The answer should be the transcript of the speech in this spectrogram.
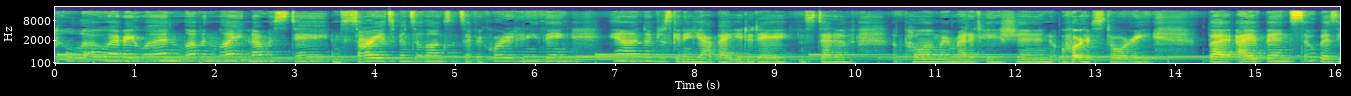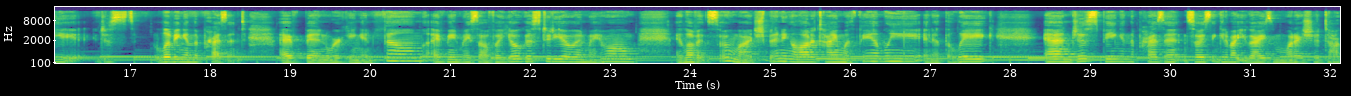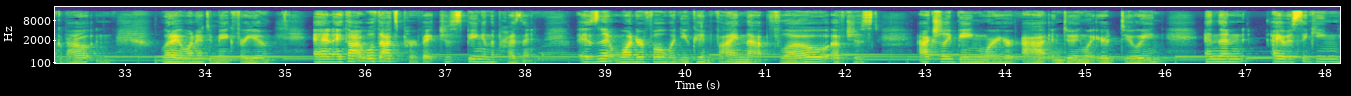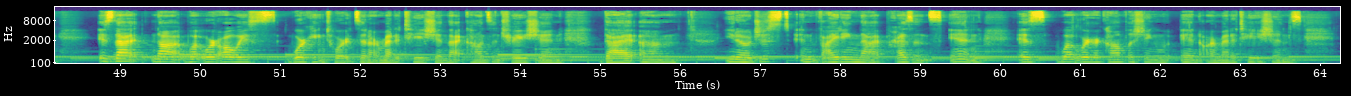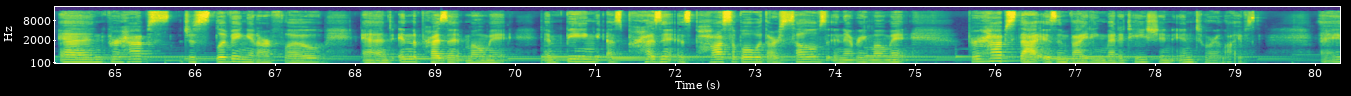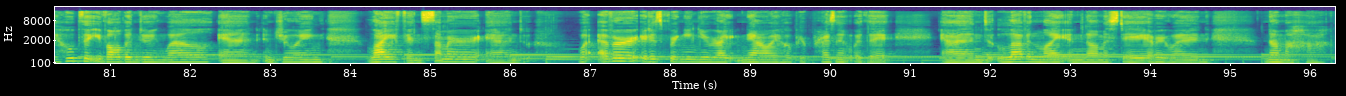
Hello, everyone. Love and light. Namaste. I'm sorry it's been so long since I've recorded anything, and I'm just gonna yap at you today instead of a poem or meditation or a story. But I've been so busy just living in the present. I've been working in film. I've made myself a yoga studio in my home. I love it so much, spending a lot of time with family and at the lake and just being in the present. And so I was thinking about you guys and what I should talk about and what I wanted to make for you. And I thought, well, that's perfect, just being in the present. Isn't it wonderful when you can find that flow of just actually being where you're at and doing what you're doing? And then I was thinking, is that not what we're always working towards in our meditation? That concentration, that, um, you know, just inviting that presence in is what we're accomplishing in our meditations. And perhaps just living in our flow and in the present moment and being as present as possible with ourselves in every moment Perhaps that is inviting meditation into our lives. I hope that you've all been doing well and enjoying life and summer and whatever it is bringing you right now. I hope you're present with it. And love and light and namaste, everyone. Namaha.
